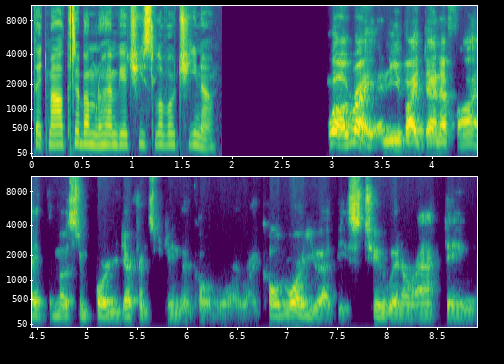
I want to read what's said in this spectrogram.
Teď má třeba mnohem větší slovo Čína. Well, right. And you've identified the most important difference between the Cold War, right? Cold War, you had these two interacting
